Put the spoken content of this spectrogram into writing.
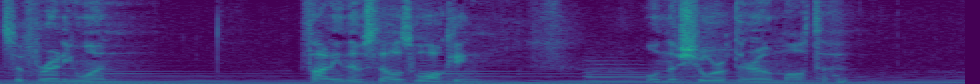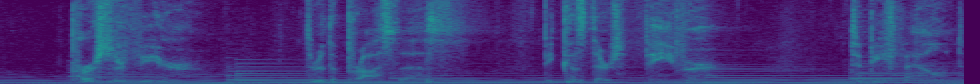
So, for anyone finding themselves walking on the shore of their own Malta, persevere through the process because there's favor to be found.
